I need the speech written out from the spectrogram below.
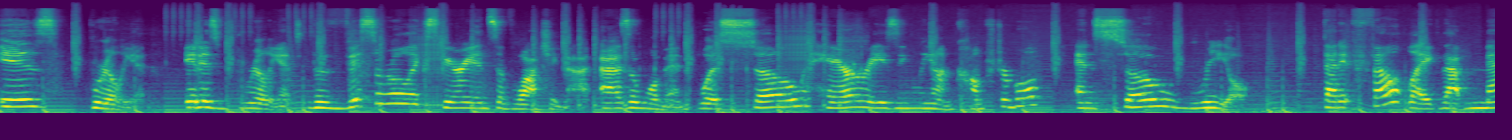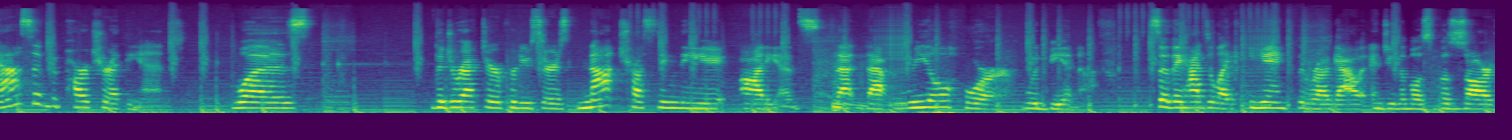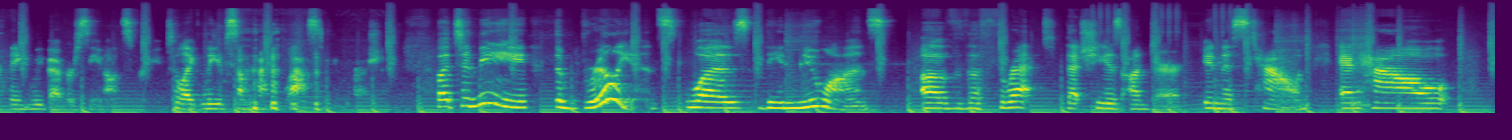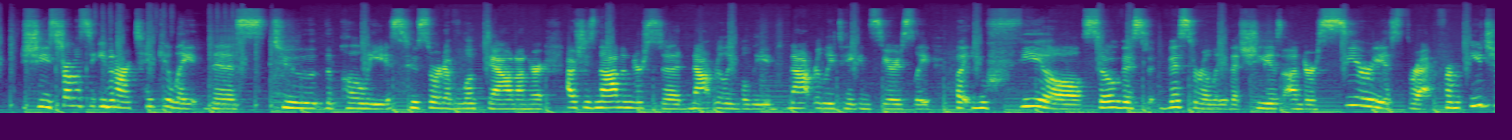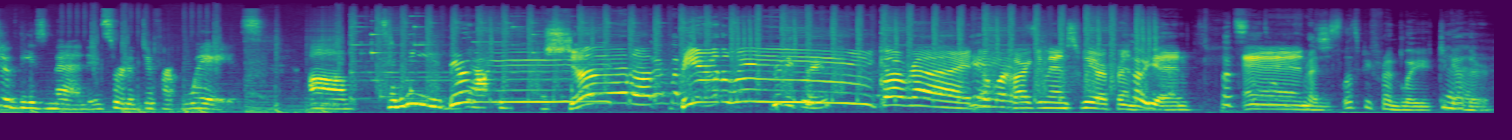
is brilliant. It is brilliant. The visceral experience of watching that as a woman was so hair raisingly uncomfortable and so real that it felt like that massive departure at the end was the director producers not trusting the audience that Mhm. that real horror would be enough so they had to like yank the rug out and do the most bizarre thing we've ever seen on screen to like leave some kind of lasting impression but to me the brilliance was the nuance of the threat that she is under in this town and how she struggles to even articulate this to the police who sort of look down on her how she's not understood not really believed not really taken seriously but you feel so vis- viscerally that she is under serious threat from each of these men in sort of different ways um to me that Shut up! Beer of the Pretty week! All right, no more arguments. We are friends Oh, yeah. again. Let's, And- let's be friends. Let's be friendly together.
